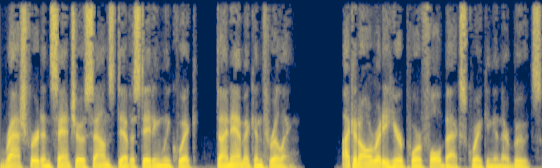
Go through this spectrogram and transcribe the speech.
Rashford, and Sancho sounds devastatingly quick, dynamic, and thrilling. I can already hear poor fullbacks quaking in their boots.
